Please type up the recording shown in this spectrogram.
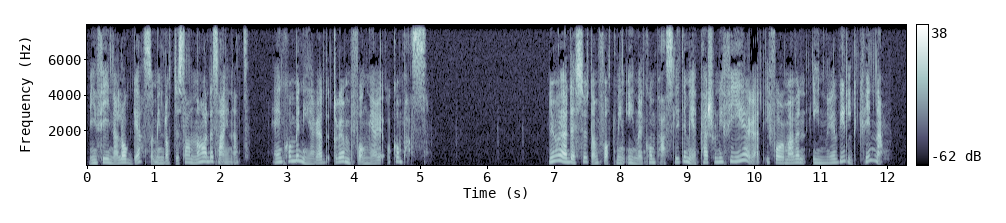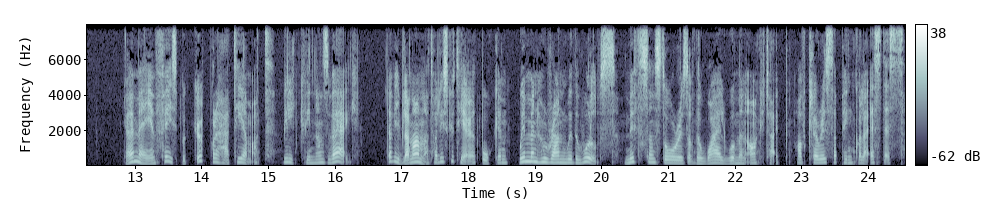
Min fina logga, som min dotter Sanna har designat, är en kombinerad drömfångare och kompass. Nu har jag dessutom fått min inre kompass lite mer personifierad i form av en inre vildkvinna. Jag är med i en Facebookgrupp på det här temat, Vildkvinnans väg, där vi bland annat har diskuterat boken Women Who Run With The Wolves, Myths and Stories of the Wild Woman Archetype av Clarissa Pinkola Estes.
